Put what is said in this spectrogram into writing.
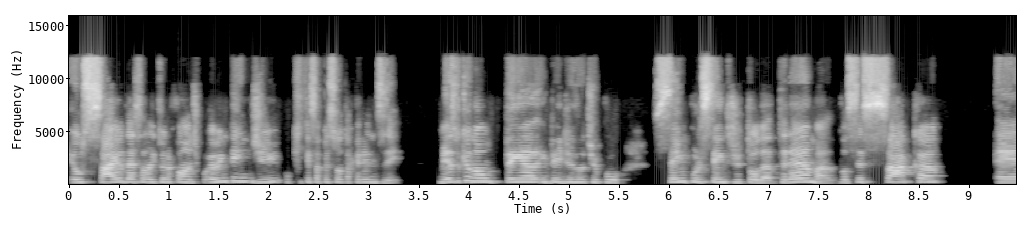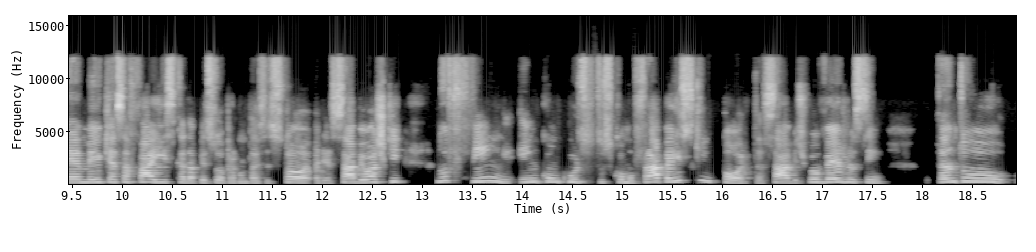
eu saio dessa leitura falando, tipo, eu entendi o que, que essa pessoa tá querendo dizer. Mesmo que eu não tenha entendido, tipo, 100% de toda a trama, você saca é, meio que essa faísca da pessoa para contar essa história, sabe? Eu acho que, no fim, em concursos como o Frapa, é isso que importa, sabe? Tipo, eu vejo, assim, tanto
